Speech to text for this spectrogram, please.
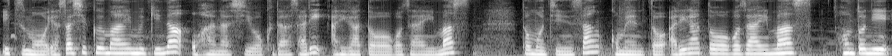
いつも優しく前向きなお話をくださりありがとうございます。ともちんさんコメントありがとうございます。本当に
